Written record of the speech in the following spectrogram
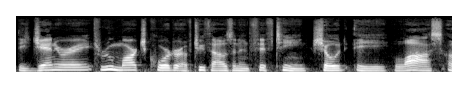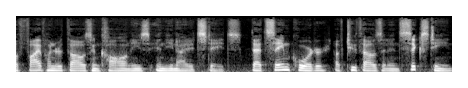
The January through March quarter of 2015 showed a loss of 500,000 colonies in the United States. That same quarter of 2016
